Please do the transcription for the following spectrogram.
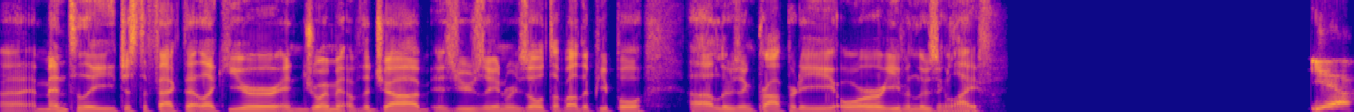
uh, mentally. Just the fact that like your enjoyment of the job is usually in result of other people uh, losing property or even losing life. Yeah,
